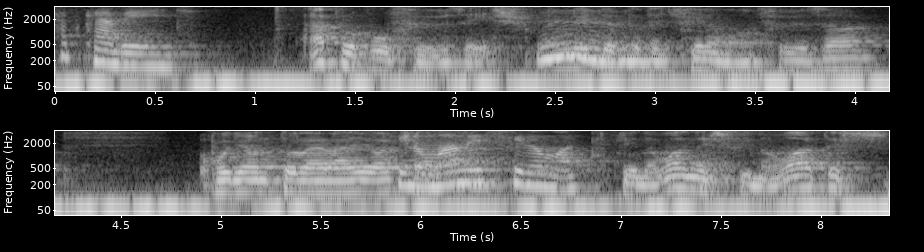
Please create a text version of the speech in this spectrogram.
hát kb. így. Apropó főzés, mm. említetted, hogy finoman főzel. Hogyan tolerálja a Finoman család? és finomat. Finoman és finomat, és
